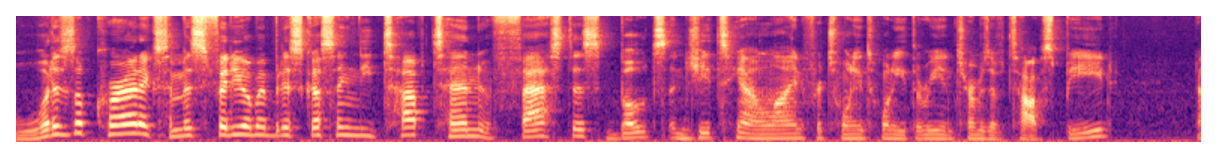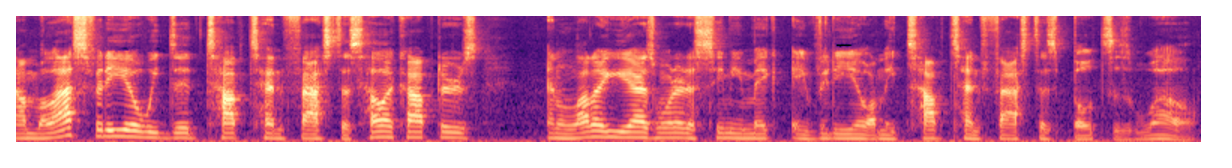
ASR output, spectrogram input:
What is up Critics? In this video I'm going to be discussing the top 10 fastest boats in GTA Online for 2023 in terms of top speed. Now in my last video we did top 10 fastest helicopters and a lot of you guys wanted to see me make a video on the top 10 fastest boats as well.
